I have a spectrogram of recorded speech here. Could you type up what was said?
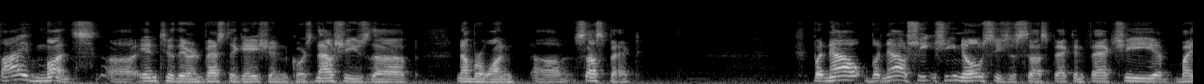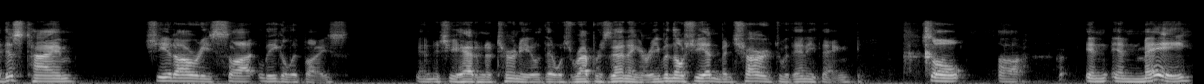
five months uh, into their investigation, of course, now she's the number one uh, suspect. But now, but now she she knows she's a suspect. In fact, she uh, by this time she had already sought legal advice, and she had an attorney that was representing her, even though she hadn't been charged with anything. So, uh, in in May,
